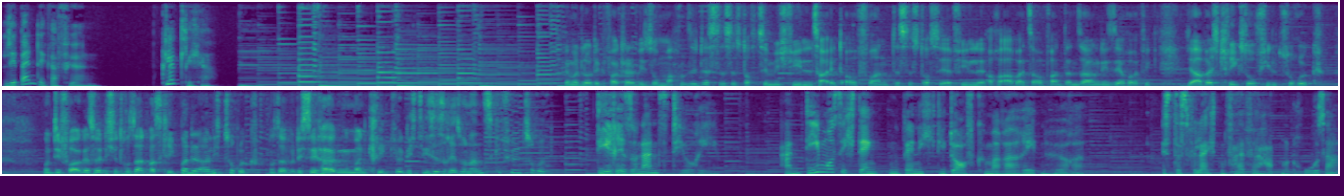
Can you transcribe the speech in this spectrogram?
lebendiger fühlen, glücklicher. Wenn man Leute gefragt hat, wieso machen sie das, das ist doch ziemlich viel Zeitaufwand, das ist doch sehr viel auch Arbeitsaufwand, dann sagen die sehr häufig, ja, aber ich kriege so viel zurück. Und die Frage ist wirklich interessant, was kriegt man denn eigentlich zurück? Und da würde ich sagen, man kriegt wirklich dieses Resonanzgefühl zurück. Die Resonanztheorie. An die muss ich denken, wenn ich die Dorfkümmerer reden höre. Ist das vielleicht ein Fall für Hartmut Rosa?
